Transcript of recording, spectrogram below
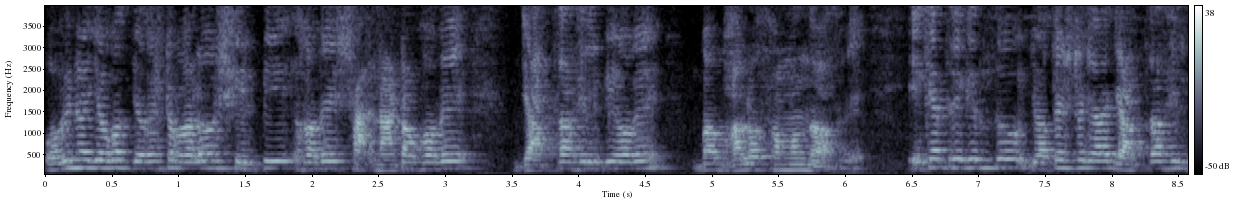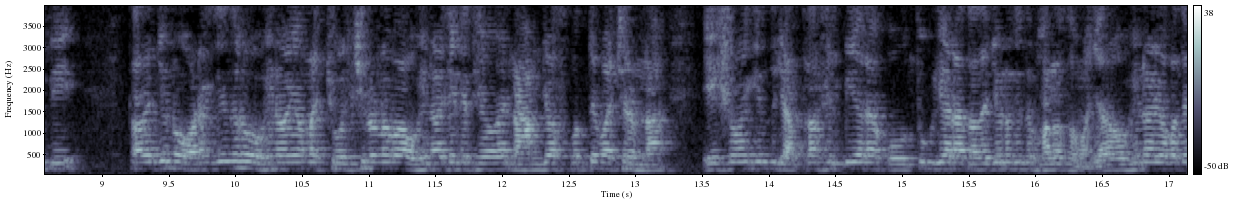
অভিনয় জগৎ যথেষ্ট ভালো, শিল্পী হবে নাটক হবে যাত্রা শিল্পী হবে বা ভালো সম্বন্ধ আসবে। এক্ষেত্রে কিন্তু যথেষ্ট যারা যাত্রা শিল্পী তাদের জন্য অনেকদিন ধরে অভিনয় আমরা চলছিল না বা অভিনয় থেকে সেভাবে নাম যশ করতে পারছিলেন না। এই সময় কিন্তু যাত্রা শিল্পী যারা, কৌতুক যারা, তাদের জন্য কিন্তু ভালো সময়। যারা অভিনয় জগতে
